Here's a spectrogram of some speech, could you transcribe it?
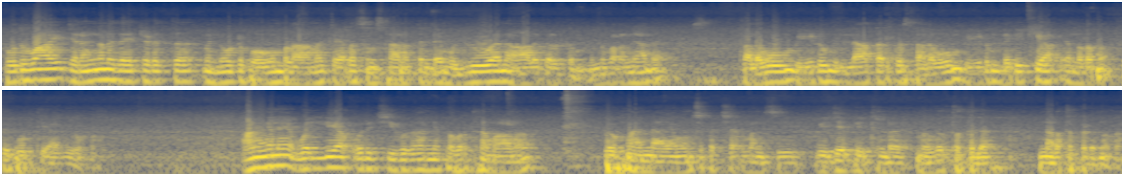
പൊതുവായി ജനങ്ങൾ ഇത് ഏറ്റെടുത്ത് മുന്നോട്ട് പോകുമ്പോഴാണ് കേരള സംസ്ഥാനത്തിന്റെ മുഴുവൻ ആളുകൾക്കും എന്ന് പറഞ്ഞാൽ സ്ഥലവും വീടും ഇല്ലാത്തവർക്ക് സ്ഥലവും വീടും ലഭിക്കുക എന്നുള്ള പദ്ധതി പൂർത്തിയാകുകയുള്ളൂ അങ്ങനെ വലിയ ഒരു ജീവകാരുണ്യ പ്രവർത്തനമാണ് ബഹുമാനായ municipal chairman C V J പീറ്ററിന്റെ നേതൃത്വത്തിൽ നടത്തപ്പെടുന്നത്.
